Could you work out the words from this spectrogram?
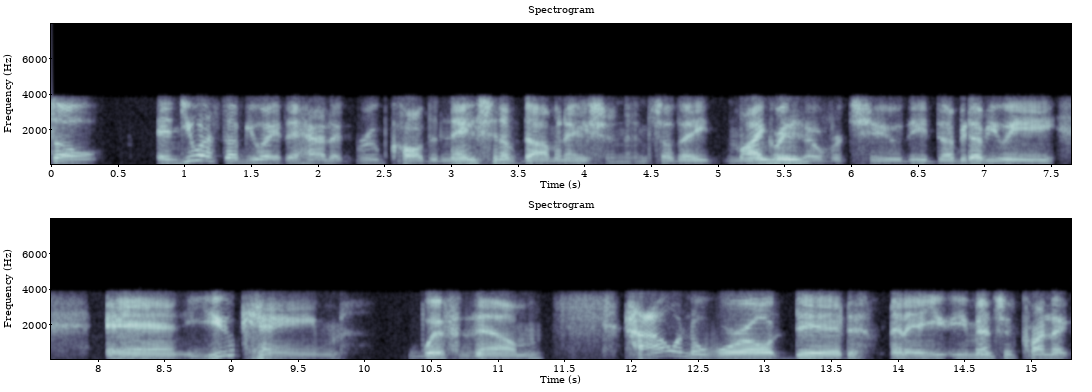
so in USWA they had a group called the Nation of Domination, and so they migrated over to the WWE, and you came with them. How in the world did and you, you mentioned Cornette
